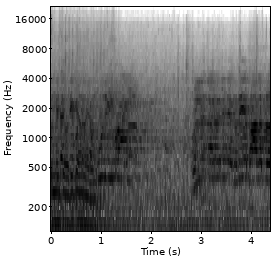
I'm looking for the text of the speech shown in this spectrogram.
ഒന്ന് ചോദിക്കാമായിരുന്നു കൊല്ലം നഗരത്തിന്റെ ഹൃദയഭാഗത്ത്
